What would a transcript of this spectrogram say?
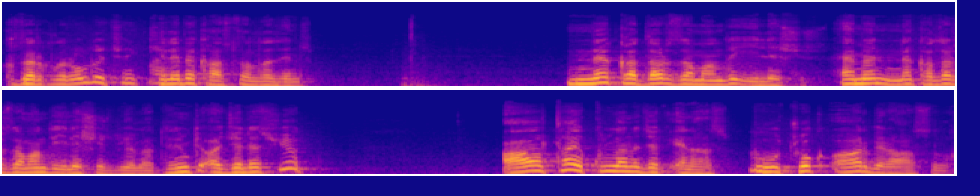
kızarıklar olduğu için kelebek hastalığı denir. Ne kadar zamanda iyileşir? Hemen ne kadar zamanda iyileşir diyorlar. Dedim ki acelesi yok. 6 ay kullanacak en az. Bu çok ağır bir rahatsızlık.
